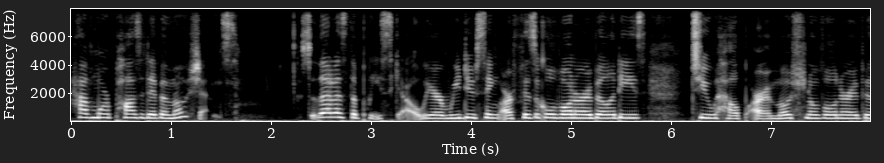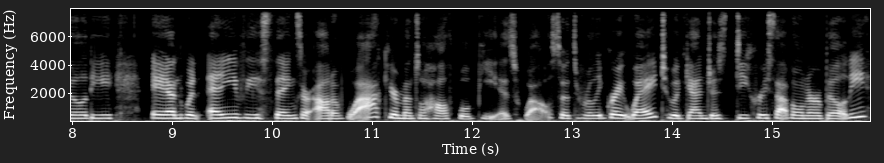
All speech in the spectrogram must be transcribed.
have more positive emotions. So that is the please scale. We are reducing our physical vulnerabilities to help our emotional vulnerability. And when any of these things are out of whack, your mental health will be as well. So it's a really great way to, again, just decrease that vulnerability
